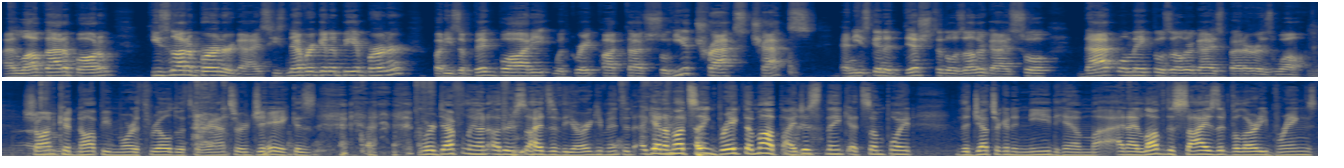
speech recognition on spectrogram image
I love that about him. He's not a burner, guys. He's never going to be a burner, but he's a big body with great puck touch. So he attracts checks and he's going to dish to those other guys. So that will make those other guys better as well. Sean um, could not be more thrilled with your answer, Jay, because we're definitely on other sides of the argument. And again, I'm not saying break them up. I just think at some point the Jets are going to need him. And I love the size that Vilardi brings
